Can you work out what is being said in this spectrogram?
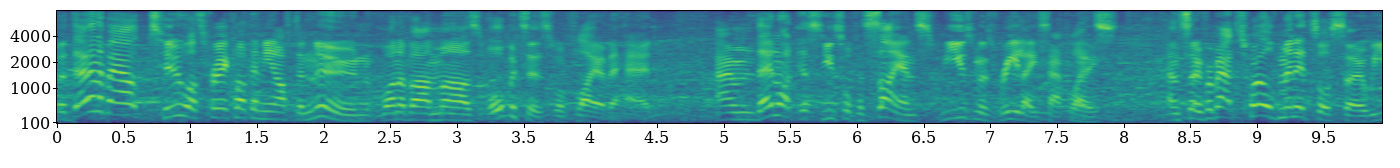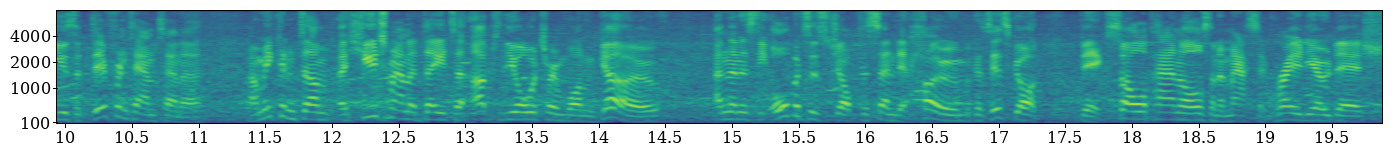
But then about 2 or 3 o'clock in the afternoon, one of our Mars orbiters will fly overhead. And they're not just useful for science, we use them as relay satellites. And so for about 12 minutes or so, we use a different antenna, and we can dump a huge amount of data up to the orbiter in one go, and then it's the orbiter's job to send it home because it's got big solar panels and a massive radio dish.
